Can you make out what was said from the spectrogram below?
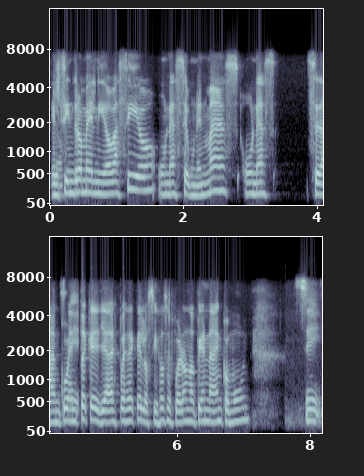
el síndrome del nido vacío, unas se unen más, unas se dan cuenta que ya después de que los hijos se fueron no tienen nada en común. Sí,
